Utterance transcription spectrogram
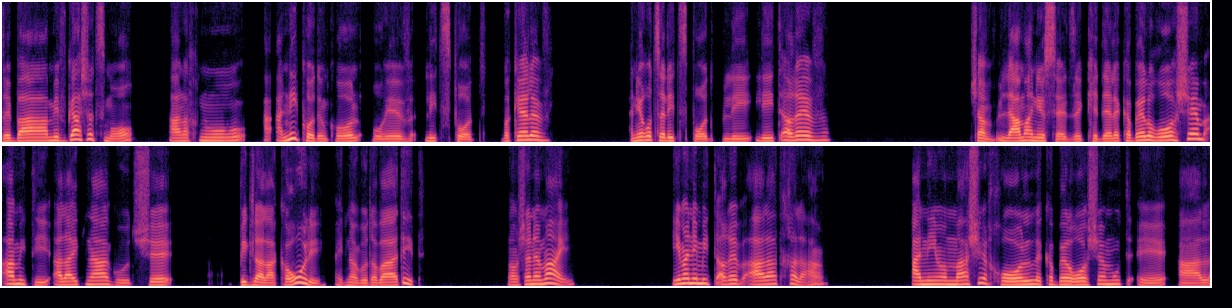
ובמפגש עצמו, אנחנו, אני קודם כל אוהב לצפות בכלב. אני רוצה לצפות בלי להתערב. עכשיו, למה אני עושה את זה? כדי לקבל רושם אמיתי על ההתנהגות שבגללה קראו לי, ההתנהגות הבעייתית. לא משנה מה היא. אם אני מתערב על ההתחלה, אני ממש יכול לקבל רושם מוטעה על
